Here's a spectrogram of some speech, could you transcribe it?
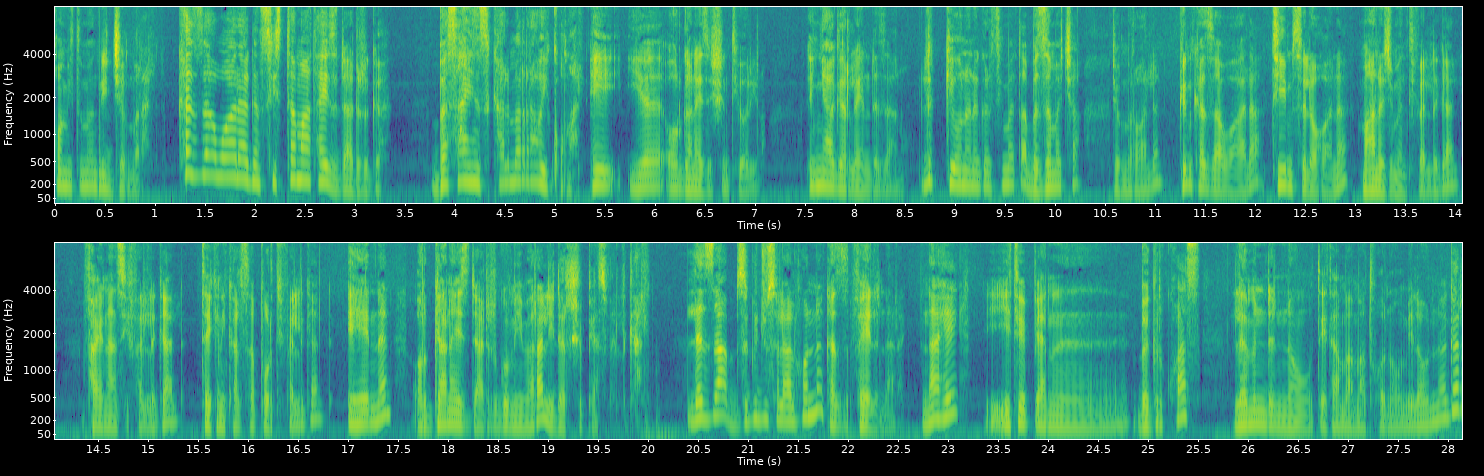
commitment ይጀምራል። ከዛ በኋላ ግን systematized አድርገህ በሳይንስ ካልመራው ይቆማል። ይሄ የ organization theory ነው። እኛ ሀገር ላይ እንደዛ ነው። ልክ የሆነ ነገር ሲመጣ በዘመቻ ጀምረዋለን። ግን ከዛ በኋላ team ስለሆነ management ይፈልጋል፣ ፋይናንስ ይፈልጋል፣ technical support ይፈልጋል። ይሄንን organized አድርጎ የሚመራ leadership ያስፈልጋል። ለዛ ዝግጁ ስላልሆነ ከዚ fail እናደረግ እና ይሄ የኢትዮጵያን በእግር ኳስ ለምንድን ነው ውጤታማ ማትሆነው የሚለውን ነገር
